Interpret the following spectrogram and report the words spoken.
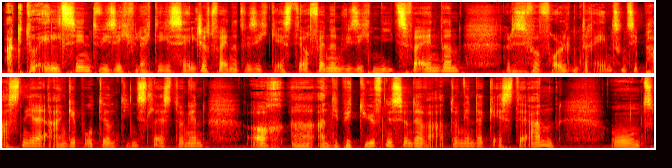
aktuell sind, wie sich vielleicht die Gesellschaft verändert, wie sich Gäste auch verändern, wie sich Needs verändern. Also sie verfolgen Trends und sie passen ihre Angebote und Dienstleistungen auch äh, an die Bedürfnisse und Erwartungen der Gäste an. Und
